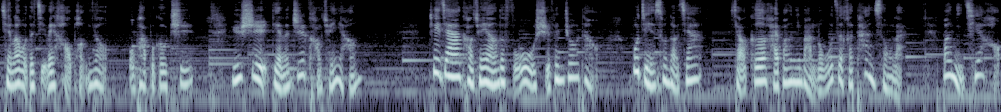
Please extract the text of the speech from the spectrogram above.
请了我的几位好朋友。我怕不够吃，于是点了只烤全羊。这家烤全羊的服务十分周到，不仅送到家，小哥还帮你把炉子和炭送来，帮你切好。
